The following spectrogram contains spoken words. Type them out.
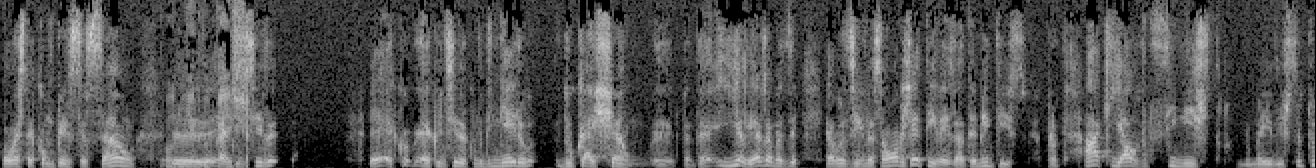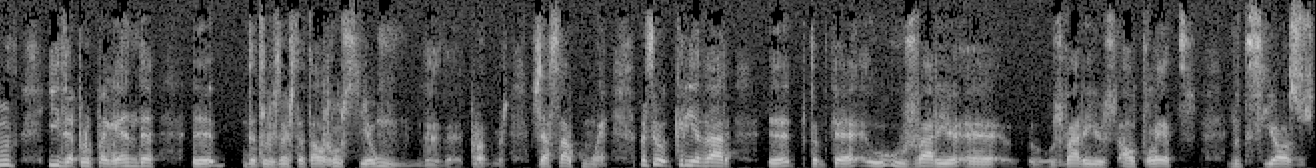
ou esta compensação é conhecida é, é conhecida como dinheiro do caixão. Portanto, e, aliás, é uma, é uma designação objetiva, é exatamente isso. Pronto. Há aqui algo de sinistro no meio disto tudo e da propaganda eh, da televisão estatal Rússia 1, de, de, pronto, mas já sabe como é. Mas eu queria dar, eh, portanto, que os vários, eh, os vários outlets noticiosos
